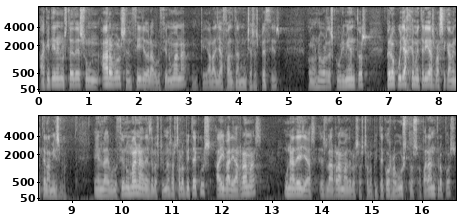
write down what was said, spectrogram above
Aquí tienen ustedes un árbol sencillo de la evolución humana, en que ahora ya faltan muchas especies con los nuevos descubrimientos, pero cuya geometría es básicamente la misma. En la evolución humana, desde los primeros Australopithecus, hay varias ramas. Una de ellas es la rama de los Australopithecus robustos o parántropos,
